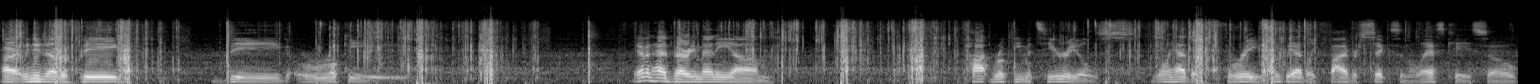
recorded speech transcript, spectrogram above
All right, we need another big, big rookie. We haven't had very many um, hot rookie materials. We only had like three. I think we had like five or six in the last case. So,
